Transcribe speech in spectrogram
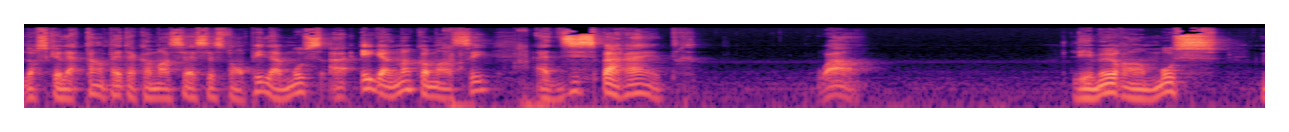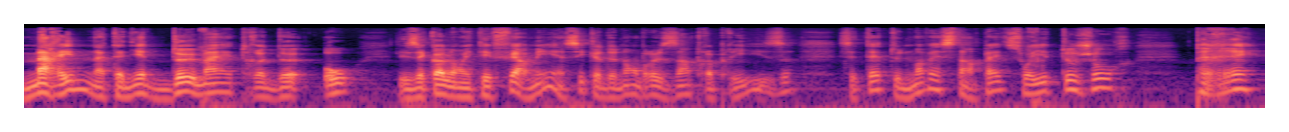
Lorsque la tempête a commencé à s'estomper, la mousse a également commencé à disparaître. Wow! Les murs en mousse marine atteignaient deux mètres de haut les écoles ont été fermées, ainsi que de nombreuses entreprises. C'était une mauvaise tempête. Soyez toujours prêts.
